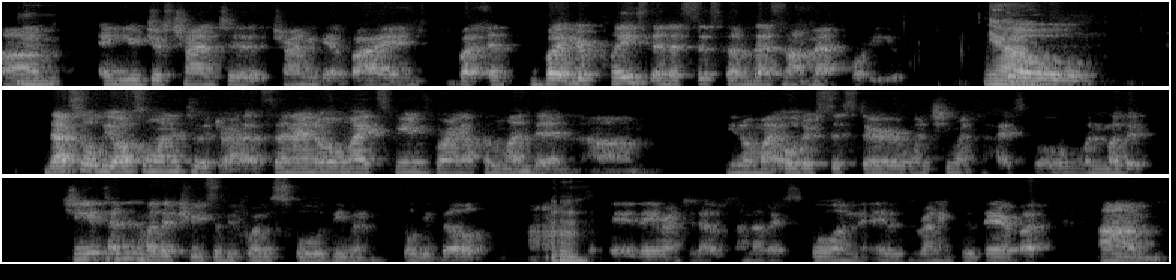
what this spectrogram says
um. And you're just trying to trying to get by, and but but you're placed in a system that's not meant for you. Yeah. So that's what we also wanted to address. And I know my experience growing up in London. Um, you know, my older sister when she went to high school, when mother she attended Mother Teresa before the school was even fully built. Um, mm. so they, they rented out another school and it was running through there. But um,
